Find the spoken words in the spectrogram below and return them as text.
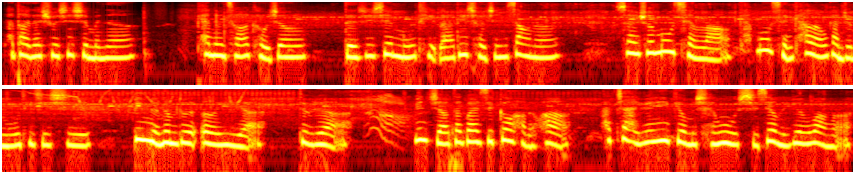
他到底在说些什么呢？看你们从他口中得知一些母体来地球真相呢？虽然说目前了，看目前看来，我感觉母体其实并没有那么多的恶意啊，对不对啊？因为只要他关系够好的话，他这还愿意给我们陈武实现我们的愿望啊，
